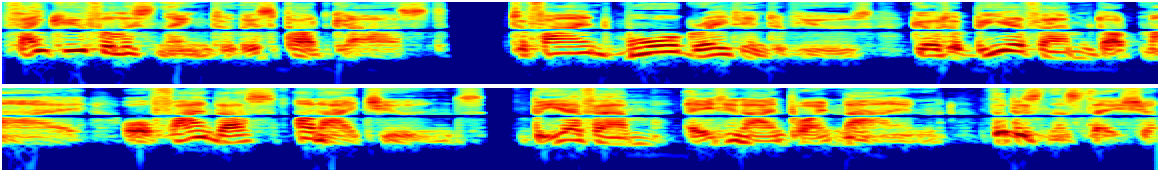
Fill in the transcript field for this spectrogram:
Thank you for listening to this podcast. To find more great interviews, go to bfm.my or find us on iTunes. BFM 89.9, the business station.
